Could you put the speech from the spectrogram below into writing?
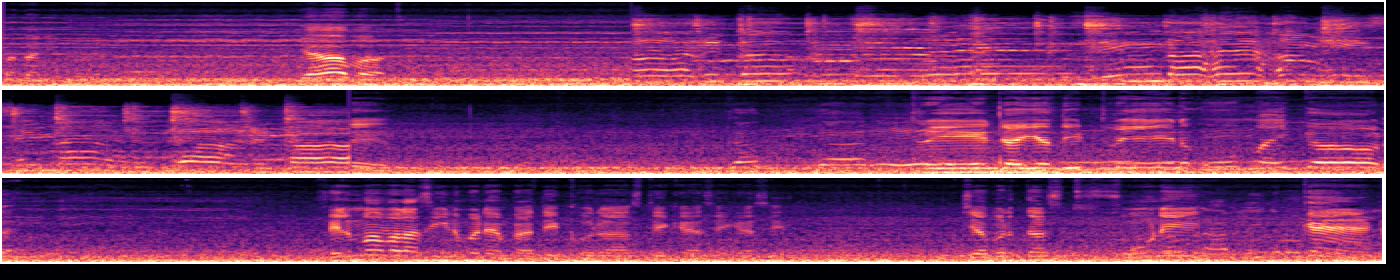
ਪਤਾ ਨਹੀਂ। ਕੀ ਬਾਤ ਜ਼ਿੰਦਾ ਟ੍ਰੇਨ ਜਾਈ ਜਾਂਦੀ ਟ੍ਰੇਨ ਓ ਮਾਈ ਗॉड ਫਿਲਮਾਂ ਵਾਲਾ ਸੀਨ ਬਣਿਆ ਪਿਆ ਦੇਖੋ ਰਾਸਤੇ ਕੈਸੇ ਕੈਸੇ ਜ਼ਬਰਦਸਤ ਸੋਹਣੇ ਘੈਂਟ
